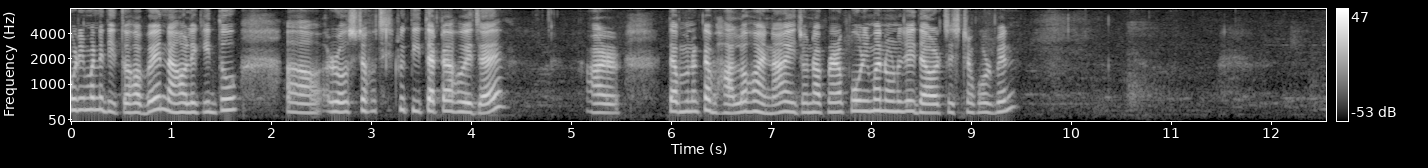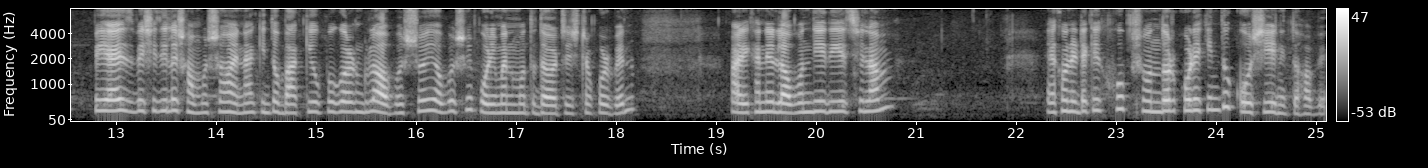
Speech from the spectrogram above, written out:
পরিমাণে দিতে হবে, না হলে কিন্তু রোস্টটা হচ্ছে একটু তিতাটা হয়ে যায়। আর তেমন একটা ভালো হয় না এই জন্য আপনারা পরিমাণ অনুযায়ী দেওয়ার চেষ্টা করবেন। পেঁয়াজ বেশি দিলে সমস্যা হয় না, কিন্তু বাকি উপকরণগুলো অবশ্যই অবশ্যই পরিমাণ মতো দেওয়ার চেষ্টা করবেন। আর এখানে লবণ দিয়ে দিয়েছিলাম। এখন এটাকে খুব সুন্দর করে কিন্তু কষিয়ে নিতে হবে।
